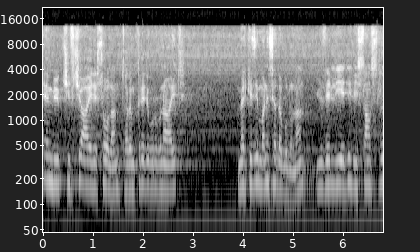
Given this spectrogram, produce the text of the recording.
en büyük çiftçi ailesi olan Tarım Kredi Grubu'na ait merkezi Manisa'da bulunan 157 lisanslı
